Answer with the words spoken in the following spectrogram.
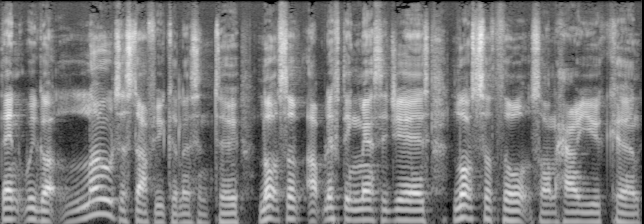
then we've got loads of stuff you can listen to, lots of uplifting messages, lots of thoughts on how you can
